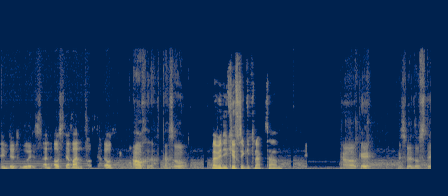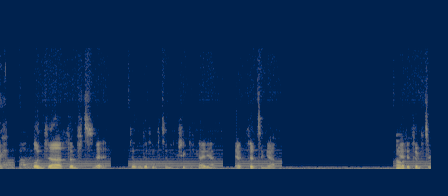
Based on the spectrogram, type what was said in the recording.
in der Truhe. Das ist an, aus der Wand rausgekommen. Auch, ach so. Weil wir die Kiste geknackt haben. Ja, okay. Das wird lustig. Unter 15, äh, unter 15 mit Geschicklichkeit, ja. Er hat 14 gehabt. Oh. Er hätte 15.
